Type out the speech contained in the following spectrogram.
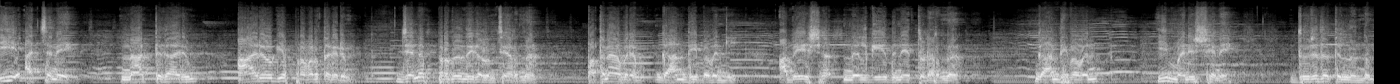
ഈ അച്ഛനെ നാട്ടുകാരും ആരോഗ്യ പ്രവർത്തകരും ജനപ്രതിനിധികളും ചേർന്ന് പത്തനാപുരം ഗാന്ധി ഭവനിൽ അപേക്ഷ നൽകിയതിനെ തുടർന്ന് ഗാന്ധി ഭവൻ ഈ മനുഷ്യനെ ദുരിതത്തിൽ നിന്നും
